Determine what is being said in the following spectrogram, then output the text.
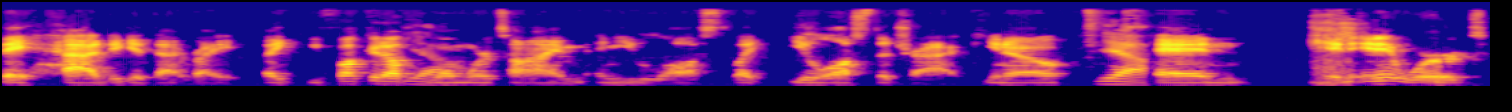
they had to get that right. Like you fuck it up Yeah. one more time, and you lost. Like you lost the track, you know yeah, and and, and it worked.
